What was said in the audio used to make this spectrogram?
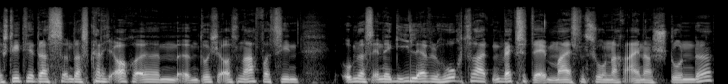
steht hier das, und das kann ich auch ähm, ähm, durchaus nachvollziehen, um das Energielevel hochzuhalten, wechselt er eben meistens schon nach einer Stunde.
